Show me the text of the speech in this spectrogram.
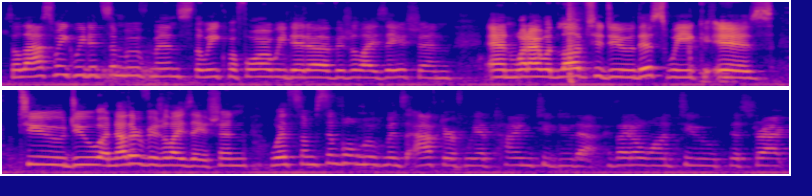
So last week we did some movements. The week before we did a visualization. And what I would love to do this week is to do another visualization with some simple movements after if we have time to do that because I don't want to distract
